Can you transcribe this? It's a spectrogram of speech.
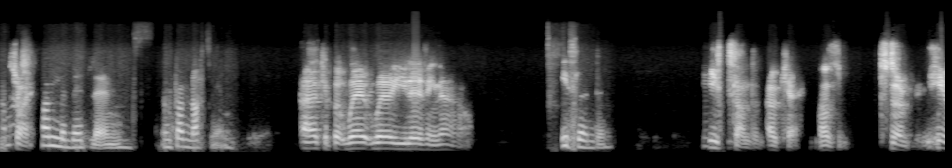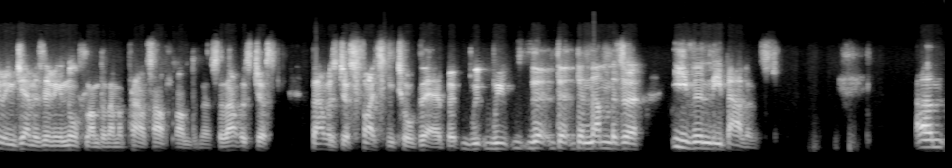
I'm sorry. from the Midlands. I'm from Nottingham. Okay, but where, where are you living now? East London. East London. Okay. I was sort of hearing Gemma's living in North London. I'm a proud South Londoner, so that was just that was just fighting talk there. But we, we the, the, the numbers are evenly balanced. Um,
